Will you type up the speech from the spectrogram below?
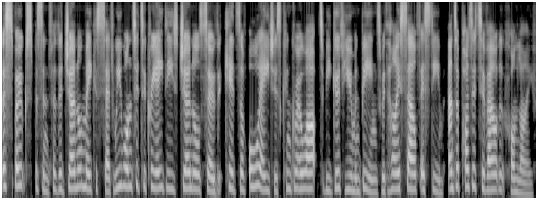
A spokesperson for the journal maker said, We wanted to create these journals so that kids of all ages can grow up to be good human beings with high self esteem and a positive outlook on life.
